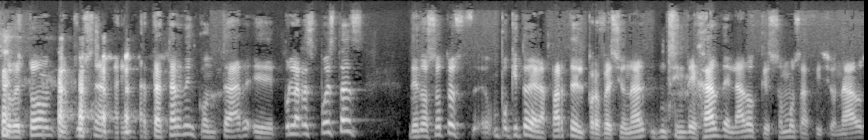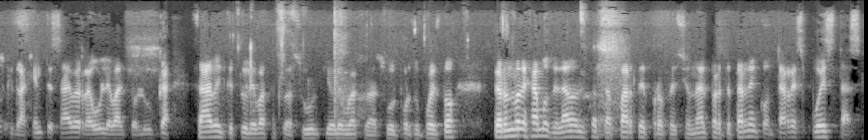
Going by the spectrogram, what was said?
Sobre todo me puse a, tratar de encontrar pues, las respuestas de nosotros, un poquito de la parte del profesional, sin dejar de lado que somos aficionados, que la gente sabe, Raúl le va al Toluca, saben que tú le vas a Cruz Azul, que yo le voy a Cruz Azul, por supuesto, pero no dejamos de lado esta parte profesional para tratar de encontrar respuestas.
